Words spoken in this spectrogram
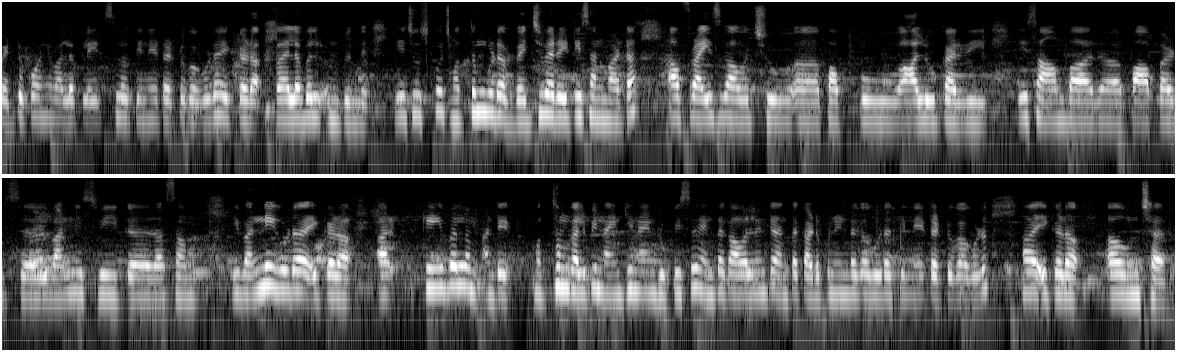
పెట్టుకొని వాళ్ళ ప్లేట్స్లో తినేటట్టుగా కూడా ఇక్కడ అవైలబుల్ ఉంటుంది. ఇది చూసుకోవచ్చు. మొత్తం కూడా వెజ్ వెరైటీస్ అనమాట ఆ ఫ్రైస్ కావచ్చు పప్పు ఆలు కర్రీ ఈ సా సాంబార్ పాపడ్స్ ఇవన్నీ స్వీట్ రసం ఇవన్నీ కూడా ఇక్కడ కేవలం అంటే మొత్తం కలిపి నైంటీ నైన్ రూపీస్. ఎంత కావాలంటే అంత కడుపు నిండగా కూడా తినేటట్టుగా కూడా ఇక్కడ ఉంచారు.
